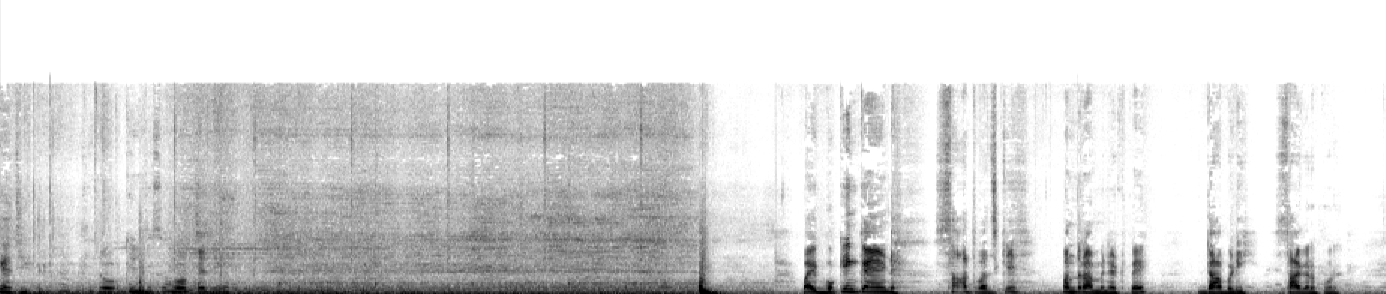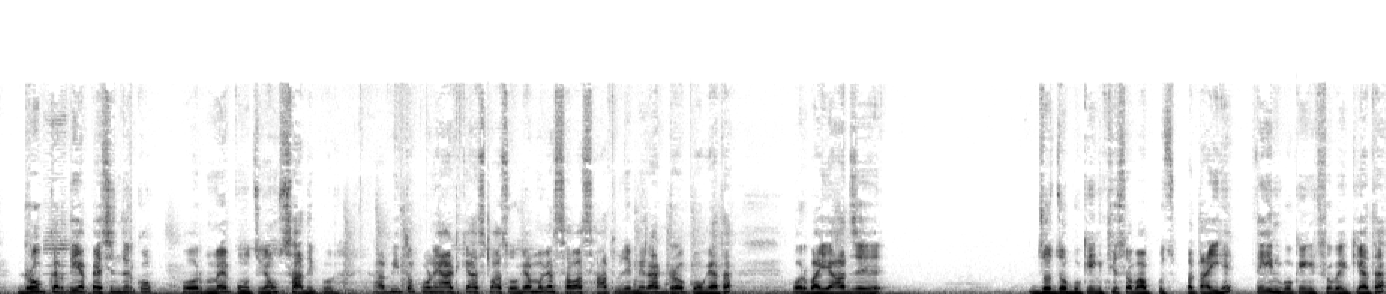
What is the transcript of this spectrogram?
है जी। ओके. ओके जी। भाई बुकिंग का एंड सात बज के पंद्रह मिनट पे डाबड़ी सागरपुर। ड्रॉप कर दिया पैसेंजर को और मैं पहुँच गया हूँ शादीपुर अभी तो पौने आठ के आसपास हो गया मगर सवा सात बजे मेरा ड्रॉप हो गया था। और भाई आज जो जो बुकिंग थी सब आपको पता ही है। तीन बुकिंग सुबह किया था,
